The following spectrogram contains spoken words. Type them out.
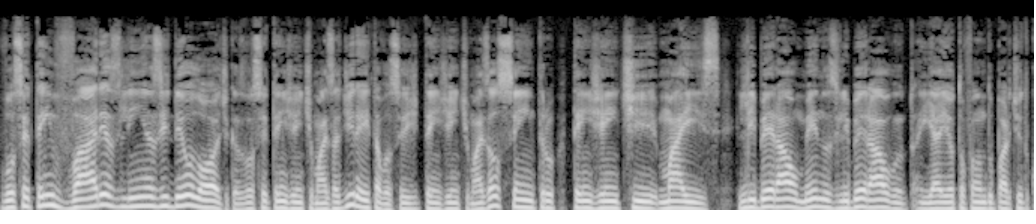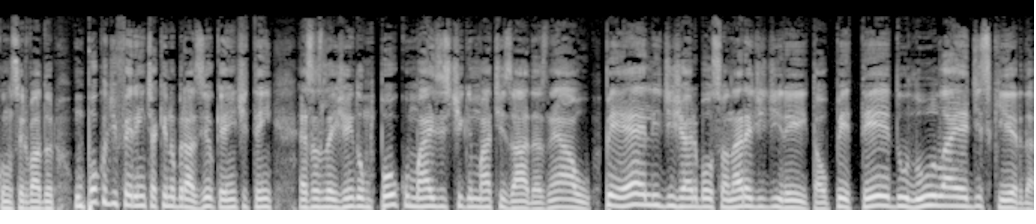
você tem várias linhas ideológicas. Você tem gente mais à direita, você tem gente mais ao centro, tem gente mais liberal, menos liberal. E aí eu tô falando do Partido Conservador. Um pouco diferente aqui no Brasil, que a gente tem essas legendas um pouco mais estigmatizadas, né? Ah, o PL de Jair Bolsonaro é de direita, o PT do Lula é de esquerda.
